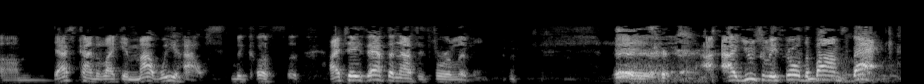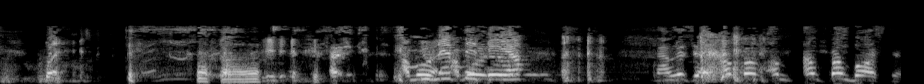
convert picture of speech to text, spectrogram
um, that's kind of like in my wheelhouse because I chase after Nazis for a living. I, I usually throw the bombs back, but I'm you on, left I'm this on, here. Now listen, I'm from I'm I'm from Boston.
